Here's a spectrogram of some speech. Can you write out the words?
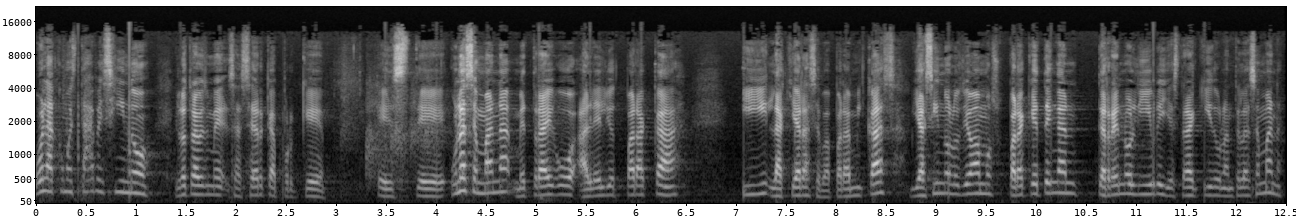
Hola, ¿cómo está, vecino? Y la otra vez me, se acerca porque este, una semana me traigo al Elliot para acá y la Kiara se va para mi casa. Y así nos los llevamos para que tengan terreno libre y estar aquí durante la semana.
